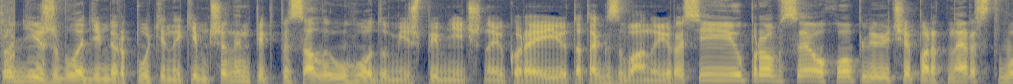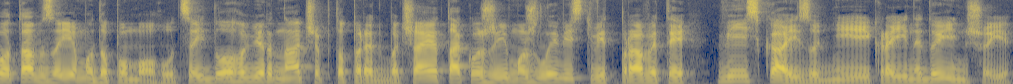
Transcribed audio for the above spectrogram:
Тоді ж Владімір Путін і Кім Чен Ын підписали угоду між Північною Кореєю та так званою Росією про всеохоплююче партнерство та взаємодопомогу. Цей договір, начебто, передбачає також і можливість відправити війська із однієї країни до іншої.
